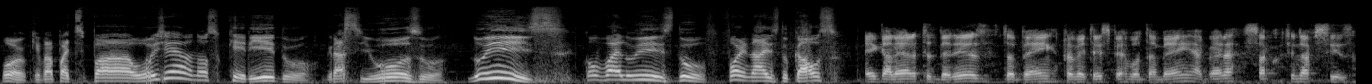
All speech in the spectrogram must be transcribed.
Pô, quem vai participar hoje é o nosso querido, gracioso Luiz. Como vai, Luiz, do Fortnite do Caos? E aí galera, tudo beleza? Tô bem, aproveitei o Super Bowl também, agora só curtindo a off-season.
